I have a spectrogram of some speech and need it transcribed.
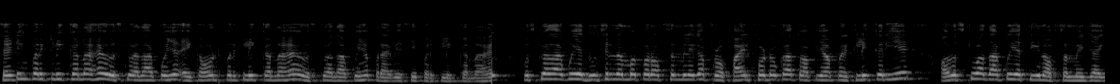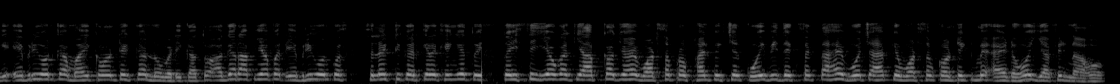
सेटिंग पर क्लिक करना है और उसके बाद आपको यहाँ अकाउंट पर क्लिक करना है और उसके बाद आपको यहाँ प्राइवेसी पर क्लिक करना है। उसके बाद आपको ये दूसरे नंबर पर ऑप्शन मिलेगा प्रोफ़ाइल फ़ोटो का तो आप यहाँ पर क्लिक करिए और उसके बाद आपको ये तीन ऑप्शन मिल जाएँगे। एवरी का माई कॉन्टेक्ट का नो का। तो अगर आप यहाँ पर एवरी को सिलेक्ट करके रखेंगे तो तो इससे ये होगा कि आपका जो है व्हाट्सअप प्रोफ़ाइल पिक्चर कोई भी देख सकता है, वो चाहे आपके व्हाट्सअप कॉन्टेक्ट में ऐड हो या फिर ना हो।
